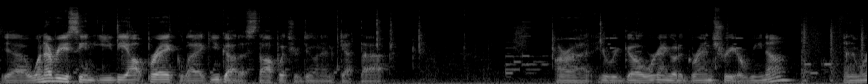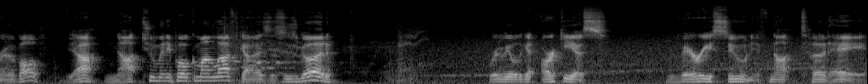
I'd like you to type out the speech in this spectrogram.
Yeah, whenever you see an Eevee outbreak, like, you gotta stop what you're doing and get that. Alright, here we go. We're gonna go to Grand Tree Arena, and then we're gonna evolve. Yeah, not too many Pokemon left, guys. This is good. We're gonna be able to get Arceus very soon, if not today.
